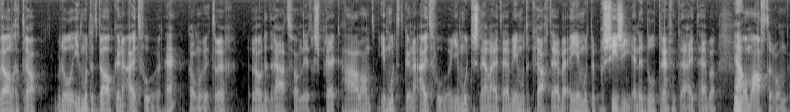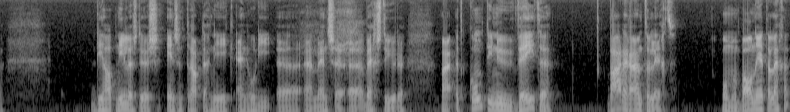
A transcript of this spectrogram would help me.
geweldige trap. Ik bedoel, je moet het wel kunnen uitvoeren. Hè? Dan komen we weer terug. Rode draad van dit gesprek, Haaland. Je moet het kunnen uitvoeren. Je moet de snelheid hebben, je moet de kracht hebben... en je moet de precisie en de doeltreffendheid hebben Ja. om af te ronden. Die had Niels dus in zijn traptechniek... en hoe die eh, eh, mensen wegstuurde. Maar het continu weten waar de ruimte ligt om een bal neer te leggen...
